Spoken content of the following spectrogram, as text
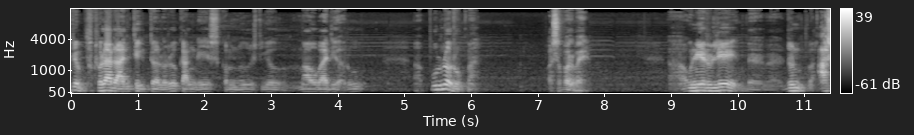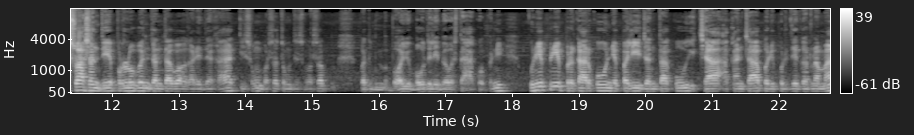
त्यो ठुला राजनीतिक दलहरू काङ्ग्रेस कम्युनिस्ट यो माओवादीहरू पूर्ण रूपमा असफल भए। उनीहरूले जुन आश्वासन दिए प्रलोभन जनताको अगाडि देखाए तिसौँ वर्ष चौतिस वर्ष कति भयो बहुदलीय व्यवस्था आएको पनि कुनै पनि प्रकारको नेपाली जनताको इच्छा आकाङ्क्षा परिपूर्ति गर्नमा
